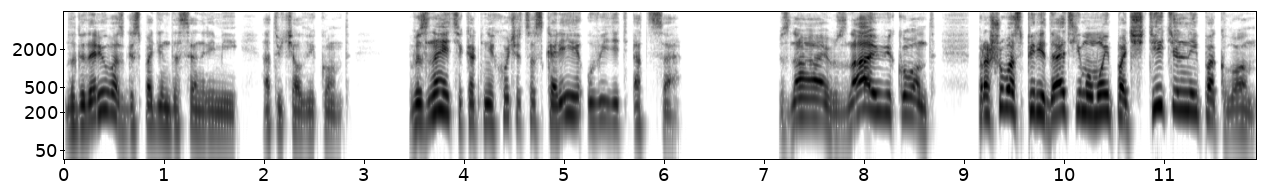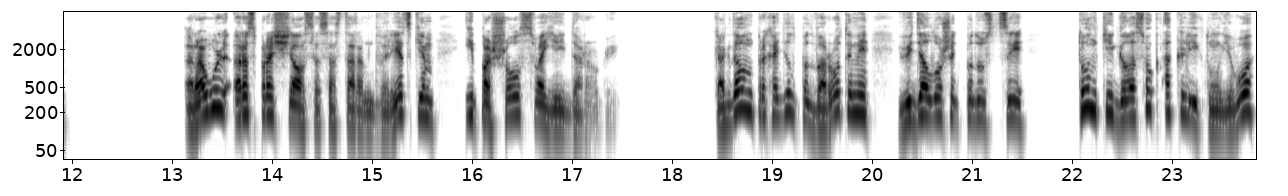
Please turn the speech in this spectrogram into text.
«Благодарю вас, господин де Сен-Реми», — отвечал Виконт. «Вы знаете, как мне хочется скорее увидеть отца». «Знаю, знаю, Виконт. Прошу вас передать ему мой почтительный поклон». Рауль распрощался со старым дворецким и пошел своей дорогой. Когда он проходил под воротами, ведя лошадь под узцы, тонкий голосок окликнул его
